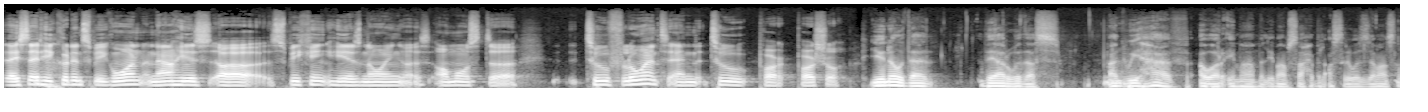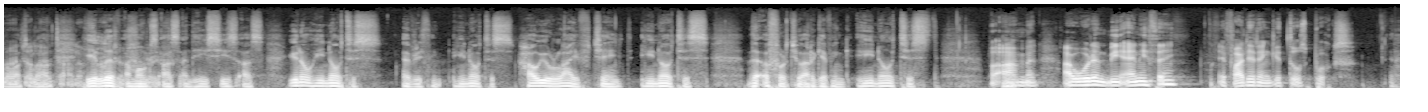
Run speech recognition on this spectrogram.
They said he couldn't speak one. Now he is uh, speaking. He is knowing uh, almost uh, two fluent and too par- partial. you know that they are with us. And we have our Imam, Imam Sahib al Asr wa Zaman, he lived amongst us and he sees us. You know, he notices everything. He notices how your life changed. He notices the effort you are giving. He noticed. But I I wouldn't be anything if I didn't get those books.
